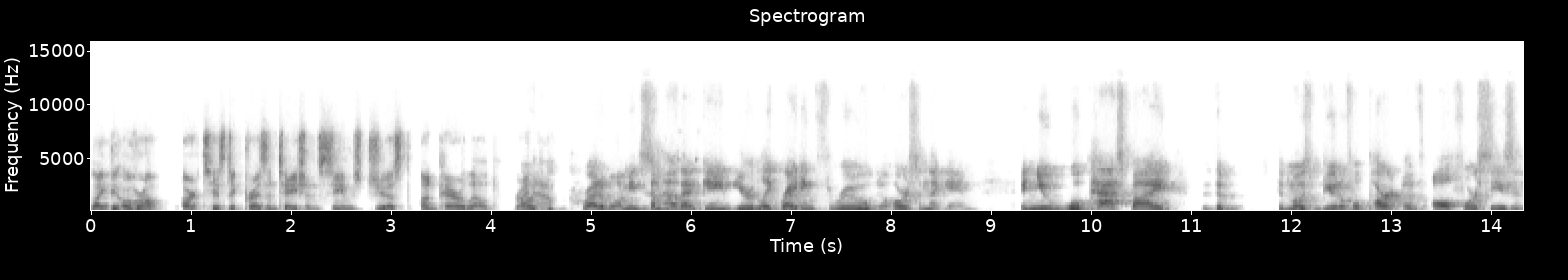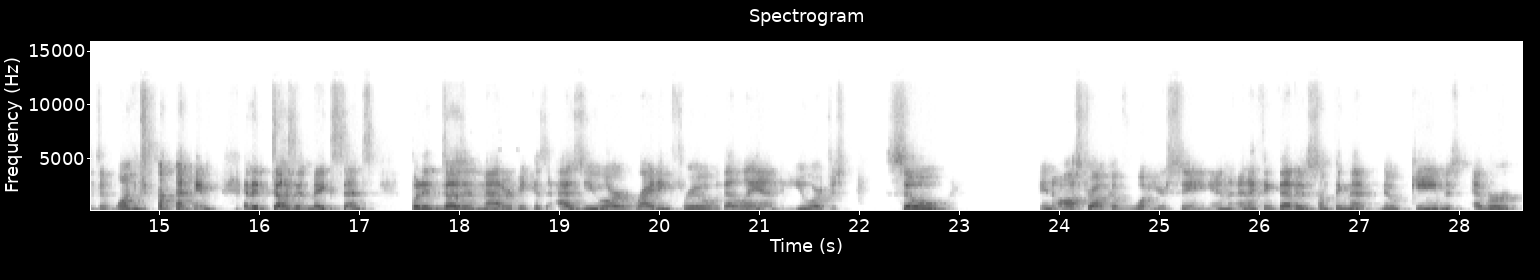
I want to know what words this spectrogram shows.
Like the overall artistic presentation seems just unparalleled right oh, now. Incredible. I mean, somehow that game, you're like riding through a horse in that game, and you will pass by the the most beautiful part of all four seasons at one time, and it doesn't make sense, but it doesn't matter because as you are riding through that land, you are just so in awestruck of what you're seeing, and and I think that is something that no game is ever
